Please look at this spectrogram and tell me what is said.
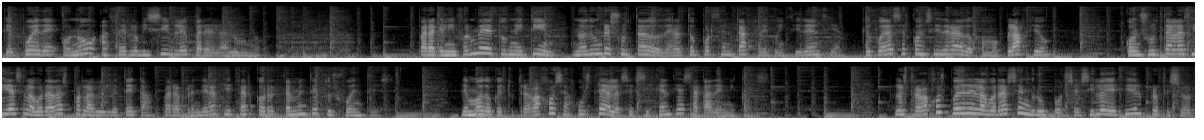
que puede o no hacerlo visible para el alumno. Para que el informe de Turnitin no dé un resultado de alto porcentaje de coincidencia que pueda ser considerado como plagio, consulta las guías elaboradas por la biblioteca para aprender a citar correctamente tus fuentes, de modo que tu trabajo se ajuste a las exigencias académicas. Los trabajos pueden elaborarse en grupos, si así lo decide el profesor.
